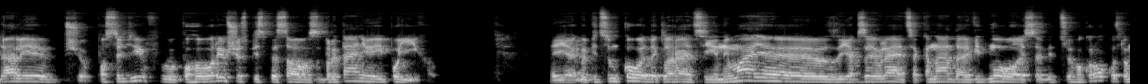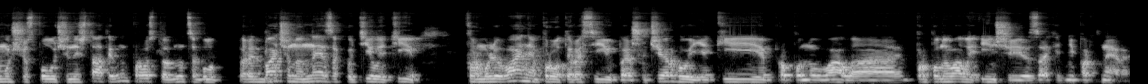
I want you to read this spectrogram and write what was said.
далі що посидів, поговорив, щось підписав з Британією і поїхав. Якби підсумкової декларації немає. Як заявляється, Канада відмовилася від цього кроку, тому що Сполучені Штати ну просто ну це було передбачено, не захотіли ті формулювання проти Росії в першу чергу, які пропонувала пропонували інші західні партнери.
